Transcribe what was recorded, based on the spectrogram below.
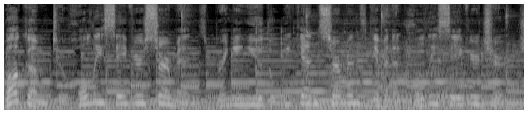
Welcome to Holy Savior Sermons, bringing you the weekend sermons given at Holy Savior Church.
